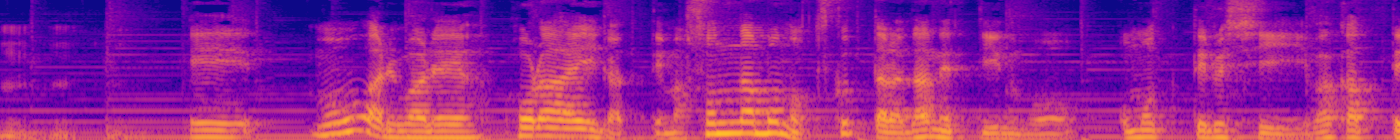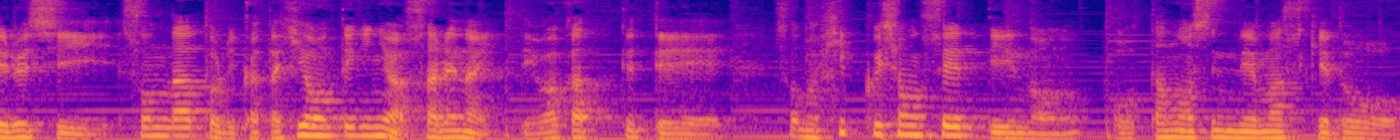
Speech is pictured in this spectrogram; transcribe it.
うんうん。でもう我々ホラー映画って、まあ、そんなもの作ったらダメっていうのも思ってるし分かってるしそんな撮り方基本的にはされないって分かっててそのフィクション性っていうのを楽しんでますけど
